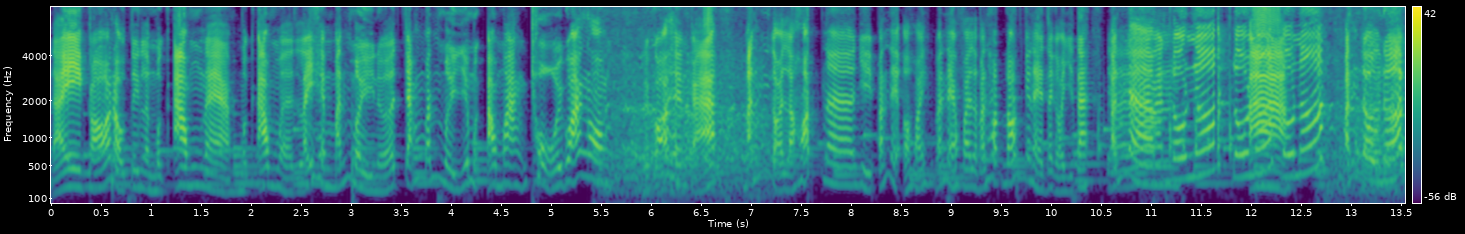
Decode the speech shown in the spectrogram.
Đây có đầu tiên là mực ong nè Mực ong này lấy thêm bánh mì nữa Chấm bánh mì với mực ong ăn. Trời ơi quá ngon. Rồi có thêm cả bánh gọi là hot à, gì bánh này Ồ phải bánh này không phải là bánh hot dog Cái này ta gọi gì ta? Bánh Trời ơi, à, bánh donut donut à. donut. bánh donut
